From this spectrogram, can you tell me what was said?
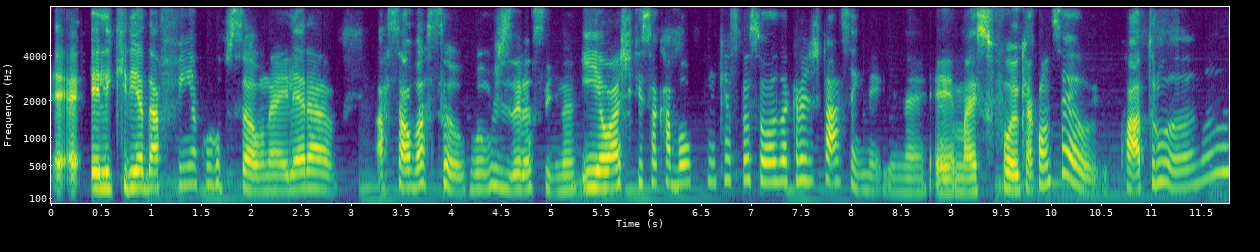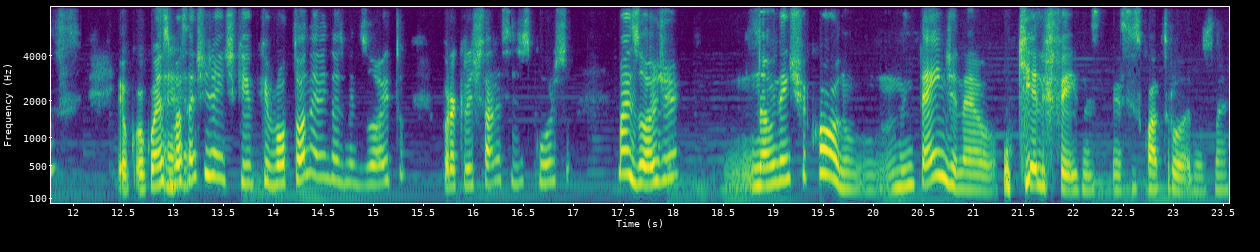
é, é, ele queria dar fim à corrupção, né? Ele era a salvação, vamos dizer assim, né? E eu acho que isso acabou com que as pessoas acreditassem nele, né? É, mas foi o que aconteceu. Quatro anos. Eu, eu conheço É. bastante gente que, que votou nele em 2018 por acreditar nesse discurso, mas hoje não identificou, não, não entende, né? O, o que ele fez nes- nesses quatro anos, né?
